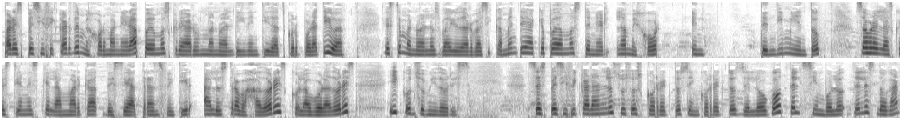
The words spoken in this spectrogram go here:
Para especificar de mejor manera podemos crear un manual de identidad corporativa. Este manual nos va a ayudar básicamente a que podamos tener la mejor entendimiento sobre las cuestiones que la marca desea transmitir a los trabajadores, colaboradores y consumidores. Se especificarán los usos correctos e incorrectos del logo, del símbolo, del eslogan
